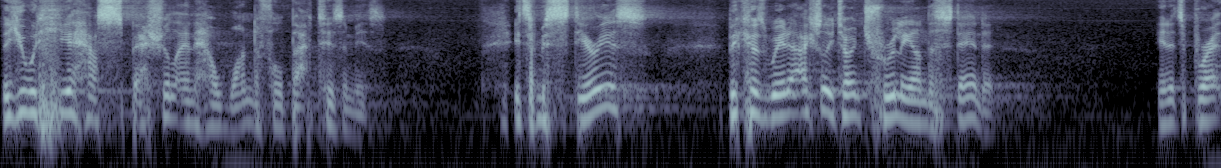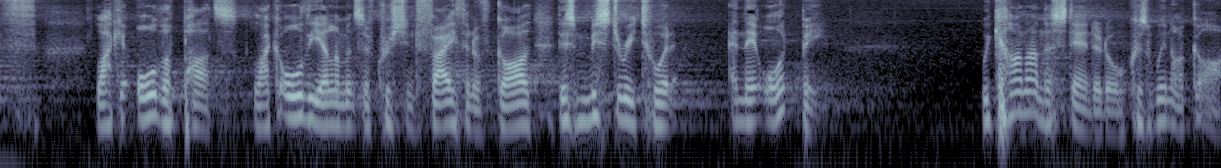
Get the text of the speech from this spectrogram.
that you would hear how special and how wonderful baptism is. It's mysterious because we actually don't truly understand it in its breadth like all the parts, like all the elements of Christian faith and of God, there's mystery to it, and there ought be. We can't understand it all because we're not God.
